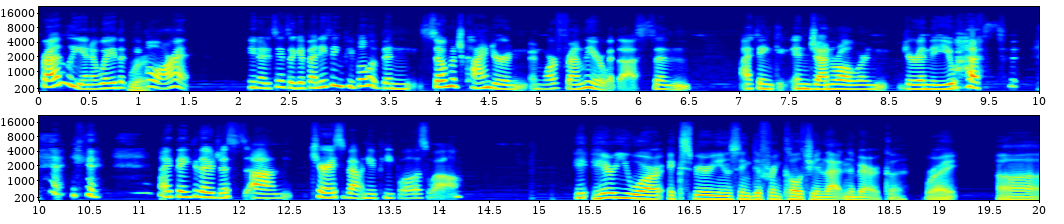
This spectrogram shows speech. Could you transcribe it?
friendly in a way that Right. people aren't. in the United States, like if anything, people have been so much kinder and, and more friendlier with us. And I think in general, when you're in the U.S., I think they're just um, curious about new people as well. Here you are experiencing different culture in Latin America, right? Uh,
